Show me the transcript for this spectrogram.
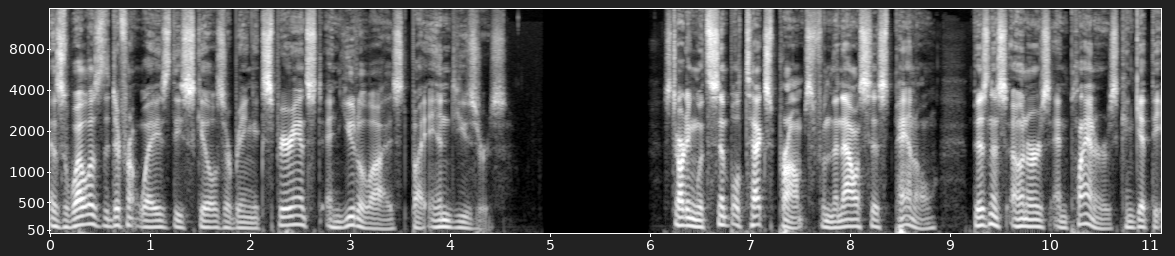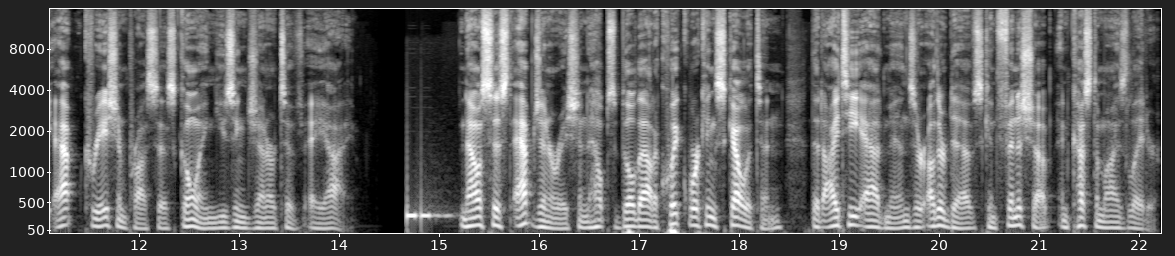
as well as the different ways these skills are being experienced and utilized by end users. Starting with simple text prompts from the Now Assist panel, business owners and planners can get the app creation process going using generative AI. Now Assist app generation helps build out a quick working skeleton that IT admins or other devs can finish up and customize later.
